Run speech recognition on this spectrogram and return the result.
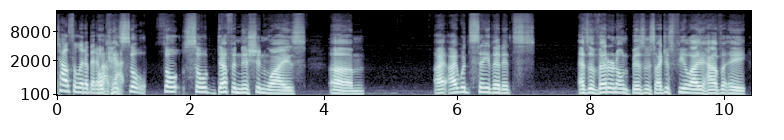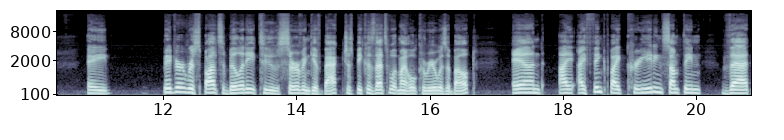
Tell us a little bit about okay, that. Okay, so so so definition wise, um, I I would say that it's as a veteran owned business, I just feel I have a a bigger responsibility to serve and give back just because that's what my whole career was about. And I I think by creating something that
